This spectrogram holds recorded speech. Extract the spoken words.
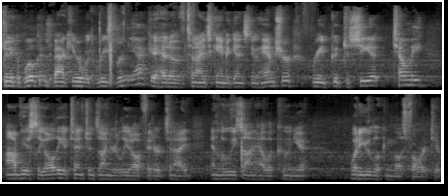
Jacob Wilkins back here with Reid Brignac ahead of tonight's game against New Hampshire. Reed, good to see you. Tell me, obviously, all the attention's on your leadoff hitter tonight and Luisangel Acuña. What are you looking most forward to?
